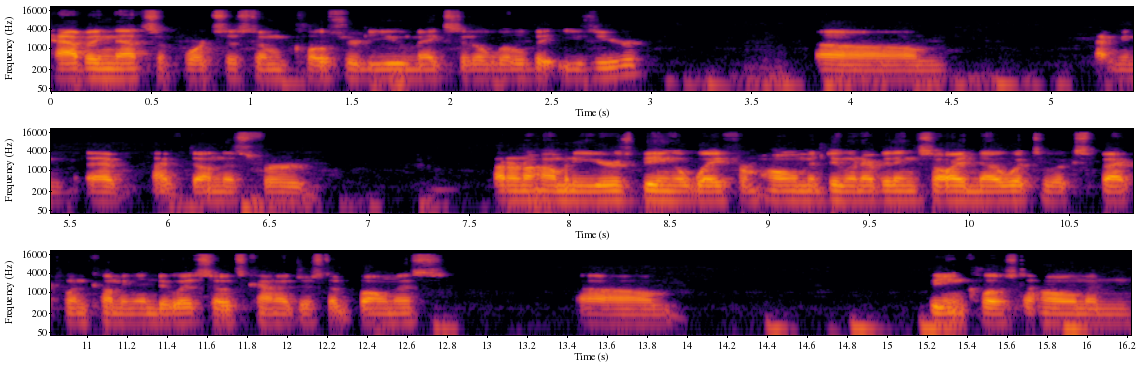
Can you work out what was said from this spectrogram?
having that support system closer to you makes it a little bit easier. Um, I mean, I've, I've done this for I don't know how many years being away from home and doing everything, so I know what to expect when coming into it. So it's kind of just a bonus um, being close to home and,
